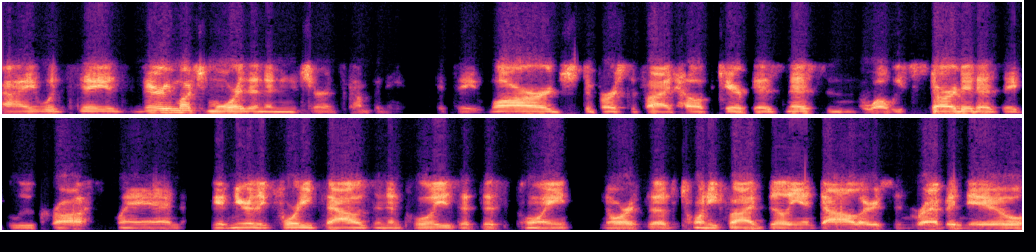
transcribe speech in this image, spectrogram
I would say, is very much more than an insurance company. It's a large, diversified healthcare business. And while we started as a Blue Cross plan, we have nearly 40,000 employees at this point, north of $25 billion in revenue.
